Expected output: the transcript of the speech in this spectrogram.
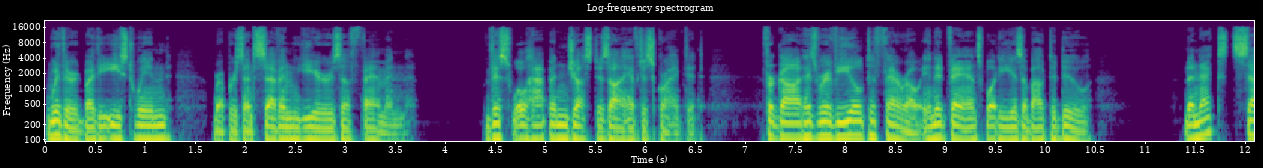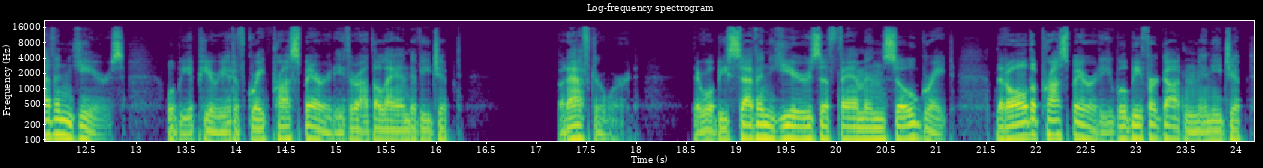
withered by the east wind, represent seven years of famine. This will happen just as I have described it for God has revealed to Pharaoh in advance what he is about to do. The next seven years will be a period of great prosperity throughout the land of Egypt. But afterward, there will be seven years of famine so great that all the prosperity will be forgotten in Egypt.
